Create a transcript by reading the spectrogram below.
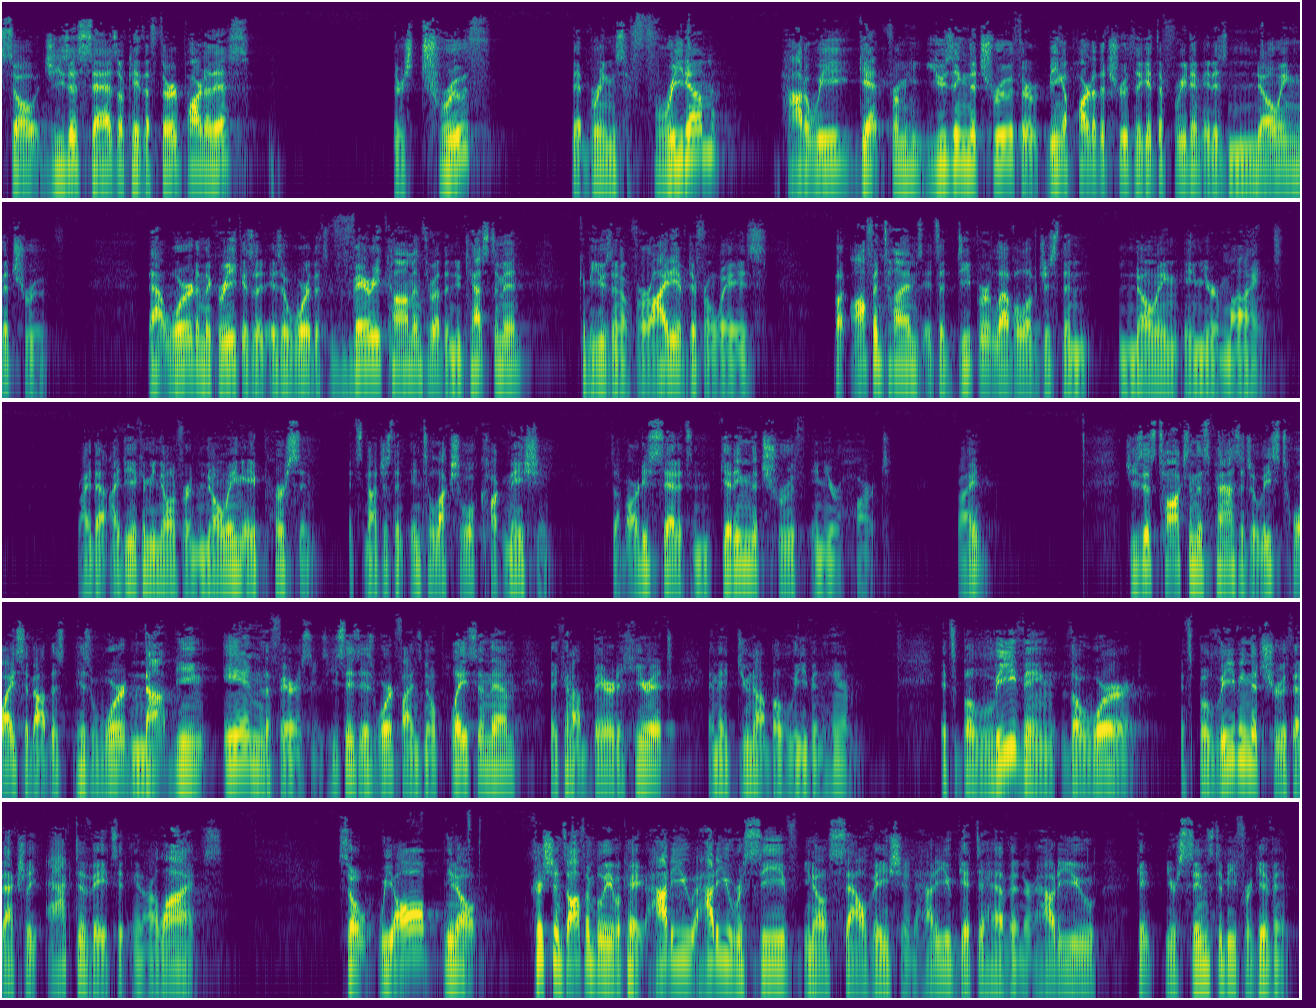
So Jesus says, okay, the third part of this there's truth that brings freedom. How do we get from using the truth or being a part of the truth to get the freedom? It is knowing the truth. That word in the Greek is a, is a word that's very common throughout the New Testament. It can be used in a variety of different ways. But oftentimes it's a deeper level of just than knowing in your mind. Right? That idea can be known for knowing a person. It's not just an intellectual cognition. As I've already said, it's getting the truth in your heart right? Jesus talks in this passage at least twice about this, his word not being in the Pharisees. He says his word finds no place in them, they cannot bear to hear it, and they do not believe in him. It's believing the word, it's believing the truth that actually activates it in our lives. So we all, you know, Christians often believe, okay, how do you how do you receive, you know, salvation? How do you get to heaven or how do you get your sins to be forgiven?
